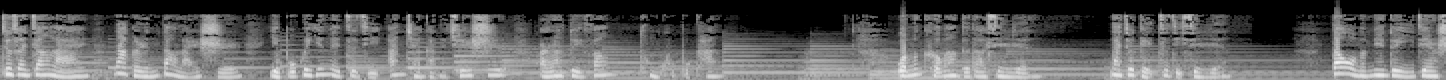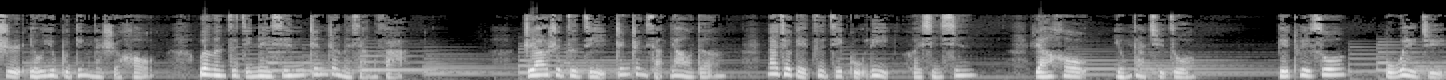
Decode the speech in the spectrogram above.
就算将来那个人到来时，也不会因为自己安全感的缺失而让对方痛苦不堪。我们渴望得到信任，那就给自己信任。当我们面对一件事犹豫不定的时候，问问自己内心真正的想法。只要是自己真正想要的，那就给自己鼓励和信心，然后勇敢去做，别退缩，不畏惧。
